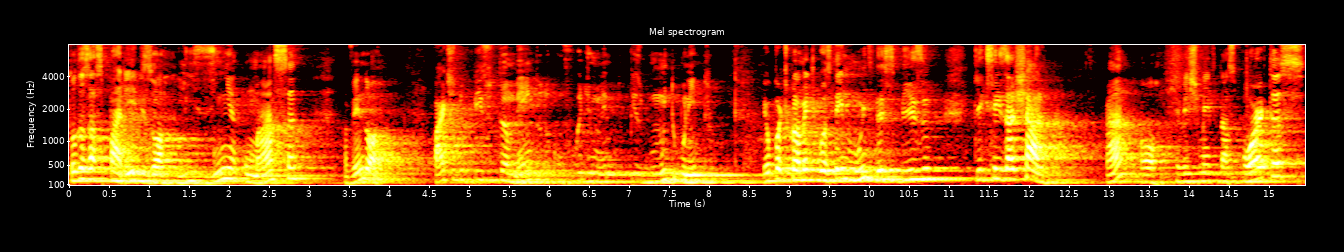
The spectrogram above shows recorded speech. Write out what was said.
Todas as paredes, ó, lisinha com massa. Tá vendo, ó? Parte do piso também, tudo com fuga de um milímetro, piso muito bonito. Eu particularmente gostei muito desse piso. O que, que vocês acharam? Ah, ó, revestimento das portas.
